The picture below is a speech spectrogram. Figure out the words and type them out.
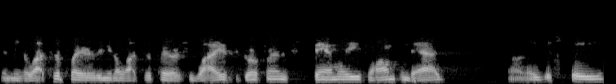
They mean a lot to the player. They mean a lot to the players' wives, girlfriends, families, moms, and dads. Uh, they just they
